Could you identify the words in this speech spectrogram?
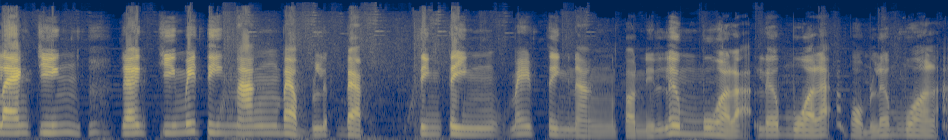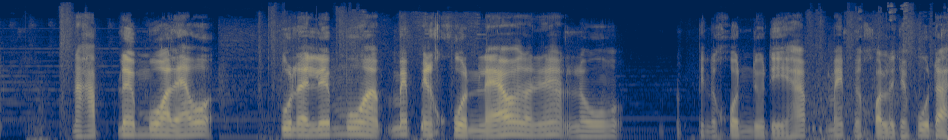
แรงจริง แรงจริงไม่ติงนังแบบแบบติงติงไม่ติงนังตอนนี้เริ่มมัวละเริ่มมัวละผมเริ่มมัวละนะครับ เริ่มมัวแล้ว พูดอะไรเริ่มมั่ว ไม่เป็นคนแล้วตอนเนี้ยเราเป็นคนอยู่ดีครับ ไม่เป็นคนเราจะพูดได้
